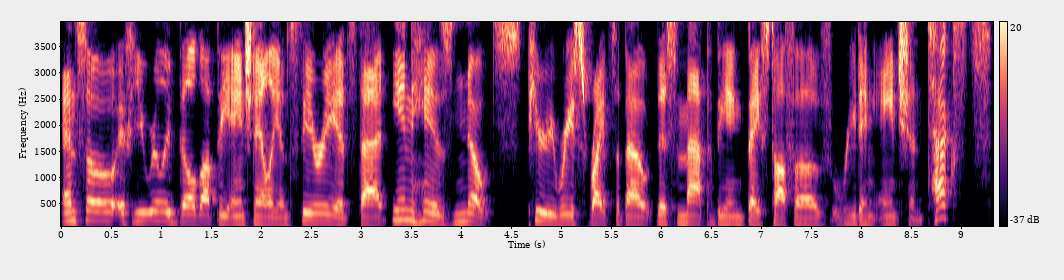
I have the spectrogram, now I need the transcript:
And so, if you really build up the ancient aliens theory, it's that in his notes, Piri Reis writes about this map being based off of reading ancient texts,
